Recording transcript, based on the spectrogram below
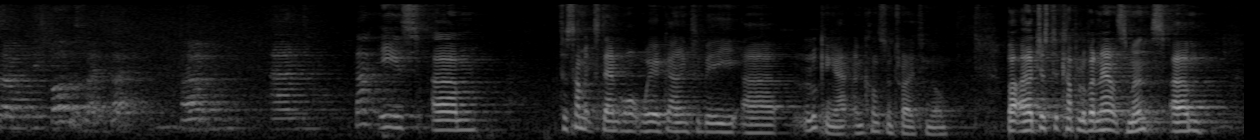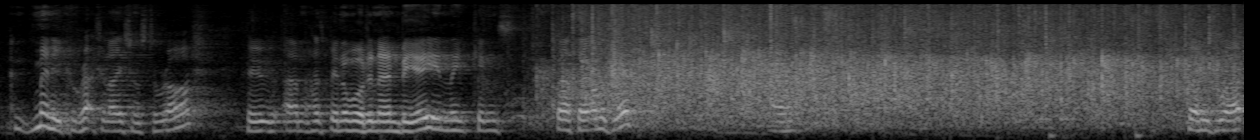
um, it's Father's today. Um, and that is, um, to some extent, what we're going to be uh, looking at and concentrating on. But uh, just a couple of announcements. Um, many congratulations to Raj, who um, has been awarded an MBE in the King's Birthday Honours List. Um, for his work,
